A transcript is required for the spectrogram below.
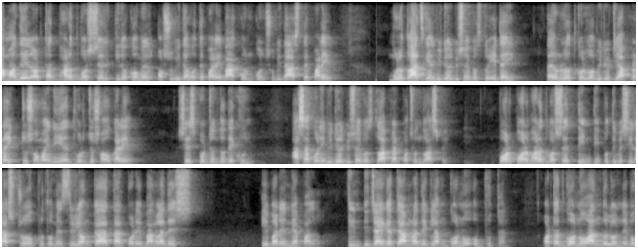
আমাদের অর্থাৎ ভারতবর্ষের কী রকমের অসুবিধা হতে পারে বা কোন কোন সুবিধা আসতে পারে? মূলত আজকের ভিডিওর বিষয়বস্তু এটাই। তাই অনুরোধ করব ভিডিওটি আপনারা একটু সময় নিয়ে ধৈর্য সহকারে শেষ পর্যন্ত দেখুন। আশা করি ভিডিওর বিষয়বস্তু আপনার পছন্দ আসবে। পরপর ভারতবর্ষের তিনটি প্রতিবেশী রাষ্ট্র, প্রথমে শ্রীলঙ্কা, তারপরে বাংলাদেশ, এবারে নেপাল। তিনটি জায়গাতে আমরা দেখলাম গণ অভ্যুত্থান। অর্থাৎ গণ আন্দোলন এবং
